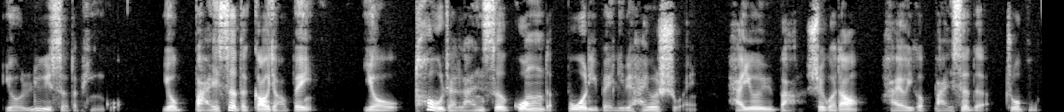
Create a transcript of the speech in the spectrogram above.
有绿色的苹果，有白色的高脚杯，有透着蓝色光的玻璃杯，里边还有水。还有一把水果刀，还有一个白色的桌布，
